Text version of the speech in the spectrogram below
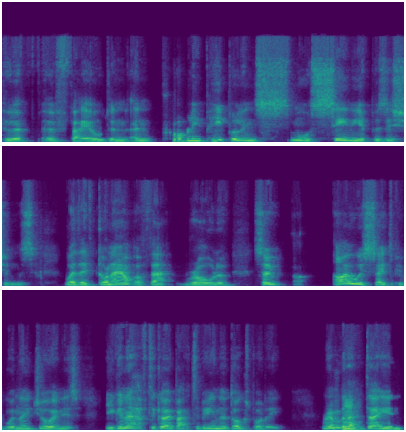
who have, have failed, and and probably people in more senior positions where they've gone out of that role of. So I always say to people when they join is you're going to have to go back to being the dog's body. Remember that hmm. day in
